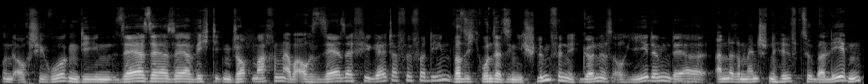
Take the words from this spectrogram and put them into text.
und auch Chirurgen, die einen sehr, sehr, sehr wichtigen Job machen, aber auch sehr, sehr viel Geld dafür verdienen. Was ich grundsätzlich nicht schlimm finde. Ich gönne es auch jedem, der anderen Menschen hilft zu überleben.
